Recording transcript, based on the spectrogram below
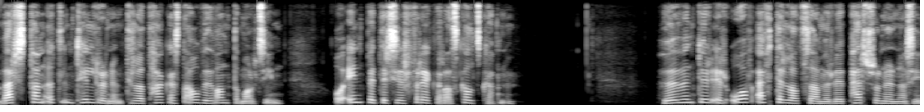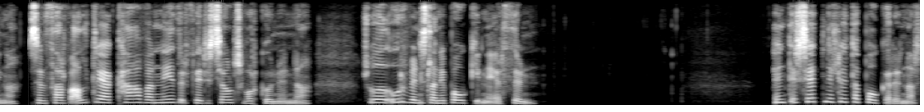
verst hann öllum tilraunum til að takast á við vandamál sín og einbetir sér frekar að skaldskapnum. Höfundur er of eftirlátsamur við personuna sína sem þarf aldrei að kafa niður fyrir sjálfsvorkununa svo að úrvinnslan í bókinni er þunn. Undir setni hluta bókarinnar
